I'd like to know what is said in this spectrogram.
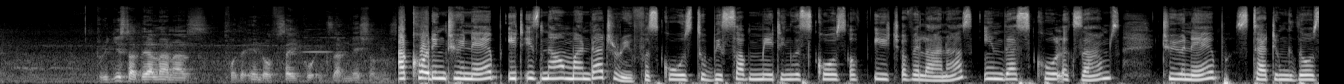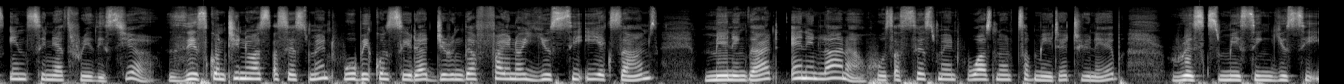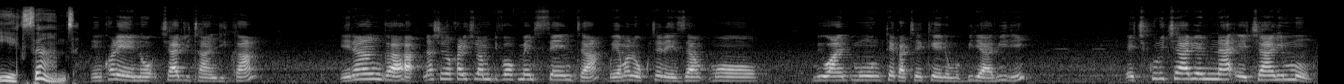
register their learners for the end of cycle examinations. According to UNEB, it is now mandatory for schools to be submitting the scores of each of the learners in their school exams to UNEB, starting with those in Senior 3 this year. This continuous assessment will be considered during the final UCE exams, meaning that any learner whose assessment was not submitted to UNEB risks missing UCE exams. Era nga national curriculum development center bwe yamala okutereeza mu nteekateeka eno mu 22 ekikulu kya byonna ekyalimu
